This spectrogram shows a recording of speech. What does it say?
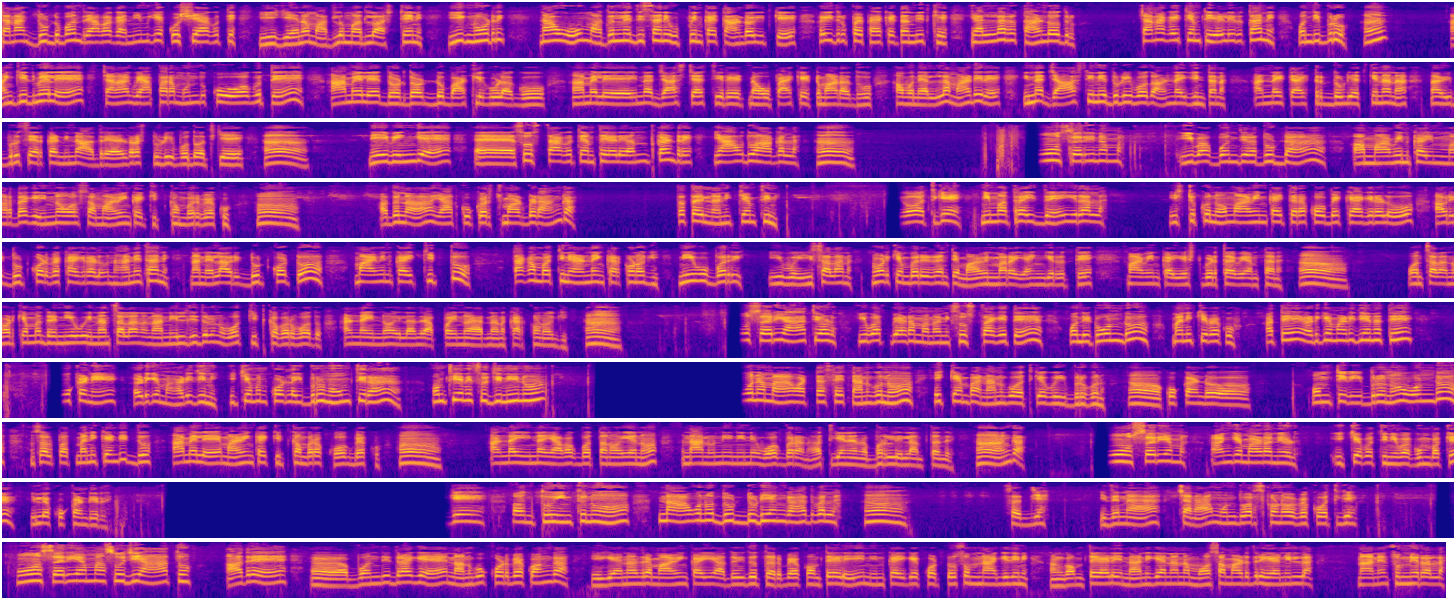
ಚೆನ್ನಾಗಿ ದುಡ್ಡು ಬಂದ್ರೆ ಯಾವಾಗ ನಿಮಗೆ ಖುಷಿ ಆಗುತ್ತೆ. ಈಗೇನೋ ಮೊದ್ಲು ಮೊದ್ಲು ಅಷ್ಟೇನೆ. ಈಗ ನೋಡ್ರಿ, ನಾವು ಮೊದಲನೇ ದಿವಸನೇ ಉಪ್ಪಿನಕಾಯಿ ತಾಂಡೋದಿಕ್ಕೆ ಐದು ರೂಪಾಯಿ ಪ್ಯಾಕೆಟ್ ಅಂದಿದ್ಕೆ ಎಲ್ಲರೂ ತಾಂಡೋದ್ರು. ಚೆನ್ನಾಗೈತೆ ಅಂತ ಹೇಳಿರ್ತಾನೆ ಒಂದಿಬ್ರು, ಹಾ? ಹಂಗಿದ್ಮೇಲೆ ಚೆನ್ನಾಗಿ ವ್ಯಾಪಾರ ಮುಂದಕ್ಕೂ ಹೋಗುತ್ತೆ. ಆಮೇಲೆ ದೊಡ್ಡ ದೊಡ್ಡ ಬಾಟ್ಲಿಗಳಾಗು, ಆಮೇಲೆ ಇನ್ನ ಜಾಸ್ತಿ ಜಾಸ್ತಿ ರೇಟ್ ನಾವು ಪ್ಯಾಕೆಟ್ ಮಾಡೋದು, ಅವನ್ನೆಲ್ಲ ಮಾಡಿದ್ರೆ ಇನ್ನ ಜಾಸ್ತಿನೇ ದುಡಿಬೋದು ಅಣ್ಣಗಿಂತನ. ಅಣ್ಣ ಟ್ಯಾಕ್ಟರ್ ದುಡಿಯೋದ್ಕಿನ ನಾವು ಇಬ್ರು ಸೇರ್ಕೊಂಡು ಇನ್ನ ಅದ್ರ ಎರಡರಷ್ಟು ದುಡಿಬೋದು ಅದಕ್ಕೆ ಹಾ? ನೀವ್ ಹಿಂಗೆ ಸುಸ್ತಾಗುತ್ತೆ ಅಂತ ಹೇಳಿ ಅಂದ್ಕೊಂಡ್ರೆ ಯಾವುದು ಆಗಲ್ಲ. ಹ್ಞೂ, ಸರಿ ನಮ್ಮ, ಇವಾಗ ಬಂದಿರೋ ದುಡ್ಡ ಆ ಮಾವಿನಕಾಯಿ ಮರದಾಗ ಇನ್ನೂ ಹೊಸ ಮಾವಿನಕಾಯಿ ಕಿತ್ಕೊಂಬರ್ಬೇಕು. ಹ್ಮ್ ಅದನ್ನ ಯಾಕೂ ಖರ್ಚು ಮಾಡಬೇಡ ಹಂಗ? ತತ್ತ ನನಗೆ ಕೆಂತೀನಿ ಯೋ ಅತ್ತಿಗೆ, ನಿಮ್ಮ ಹತ್ರ ಇದ್ದೆ ಇರಲ್ಲ. ಇಷ್ಟಕ್ಕೂ ಮಾವಿನಕಾಯಿ ತರಕ್ಕೆ ಹೋಗ್ಬೇಕಾಗಿರಳು, ಅವ್ರಿಗೆ ದುಡ್ಡು ಕೊಡ್ಬೇಕಾಗಿರಳು. ನಾನೇ ತಾನೆ. ನಾನೆಲ್ಲ ಅವ್ರಿಗೆ ದುಡ್ಡು ಕೊಟ್ಟು ಮಾವಿನಕಾಯಿ ಕಿತ್ತು ತಗೊಂಬರ್ತೀನಿ ಅಣ್ಣನ ಕರ್ಕೊಂಡೋಗಿ. ನೀವು ಬರ್ರಿ. ಇವು ಈ ಸಲನ ಸಲ ನೋಡ್ಕೊಂಬರಿರಂತೆ ಮಾವಿನ ಮರ ಹೆಂಗಿರುತ್ತೆ, ಮಾವಿನಕಾಯಿ ಎಷ್ಟು ಬಿಡ್ತವೆ ಅಂತಾನೆ. ಹ್ಮ್ ಒಂದ್ಸಲ ನೋಡ್ಕೊಂಬಂದ್ರೆ ನೀವು ಇನ್ನೊಂದ್ಸಲ ನಾನು ಇಲ್ದಿದ್ರು ಹೋಗಿ ಕಿಟ್ಕೊ ಬರ್ಬೋದು. ಅಣ್ಣ ಇನ್ನೋ ಇಲ್ಲಾಂದ್ರೆ ಅಪ್ಪ ಇನ್ನೋ ಯಾರನ್ನ ಕರ್ಕೊಂಡೋಗಿ ಹ್ಮ್. ಓ, ಸರಿ, ಆತ್ ಹೇಳು. ಇವತ್ ಬೇಡಮ್ಮ, ನನಗೆ ಸುಸ್ತಾಗೈತೆ. ಒಂದಿಟ್ಟು ಉಂಡು ಮನಿಕಿಬೇಕು ಅತ್ತೆ, ಅಡಿಗೆ ಮಾಡಿದೇನತ್ತೆ ಹ್ಞೂ ಕಣೆ, ಅಡಿಗೆ ಮಾಡಿದ್ದೀನಿ. ಇಚ್ಚೆ ಮನ್ ಕೊಡ್ಲ ಇಬ್ರು ಉಮ್ತೀರಾ? ಉಮ್ತೀಯನೇ ಸುಜಿ, ನೀನು? ಹೂನಮ್ಮ ಒಟ್ಟ ಸೈತ್ ನನಗೂನು. ಇಕ್ಕೆಂಬ ನನಗೂ ಅದಕ್ಕೆ ಇಬ್ರಿಗೂ ಹಾ ಕುಕ್ಕೊಂಡು ಉಮ್ತೀವಿ ಇಬ್ರು ಉಂಡು ಸ್ವಲ್ಪ ಹೊತ್ತು ಮನಿಕೊಂಡಿದ್ದು ಆಮೇಲೆ ಮಾವಿನಕಾಯಿ ಕಿತ್ಕೊಂಬರಕ್ ಹೋಗ್ಬೇಕು. ಹ್ಮ್. ಅಣ್ಣ ಇನ್ನ ಯಾವಾಗ ಬರ್ತಾನೋ ಏನೋ ನಾನು ನೀನೇ ಹೋಗಿ ಬರೋಣ ಅತ್ತಿಗೆ ಬರ್ಲಿಲ್ಲ ಅಂತಂದ್ರೆ ಹಾ ಹಂಗ? ಹ್ಞೂ ಸರಿ ಅಮ್ಮ ಹಂಗೆ ಮಾಡೋಣ ಹೇಳು. ಈಚೆ ಬರ್ತೀನಿ ಇವಾಗ ಗುಂಬಕ್ಕೆ ಇಲ್ಲೇ ಕುಕ್ಕಂಡಿರಿ ಏ ಅಂತೂ ಇಂತೂ ನಾವು ದುಡ್ಡು ದುಡಿಯಂಗ ಆದ್ವಲ್ಲ. ಹಾ ಸದ್ಯ ಇದನ್ನ ಚೆನ್ನಾಗಿ ಮುಂದುವರ್ಸ್ಕೊಂಡು ಹೋಗ್ಬೇಕು ಹೊತ್ತಿಗೆ ಹ್ಞೂ ಸರಿ ಅಮ್ಮ ಸೂಜಿ ಆತು. ಆದ್ರೆ ಆ, ಬಂದಿದ್ರಾಗೆ ನನಗೂ ಕೊಡ್ಬೇಕು ಹಂಗ. ಈಗ ಏನಂದ್ರೆ ಮಾವಿನಕಾಯಿ ಅದು ಇದು ತರಬೇಕು ಅಂತೇಳಿ ನಿನ್ ಕೈಗೆ ಕೊಟ್ಟು ಸುಮ್ಮನೆ ಆಗಿದ್ದೀನಿ ಹಂಗಂತ ಹೇಳಿ ನನಗೇನ ಮೋಸ ಮಾಡಿದ್ರೆ ಏನಿಲ್ಲ. ನಾನೇನು ಸುಮ್ಮನಿರಲ್ಲ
